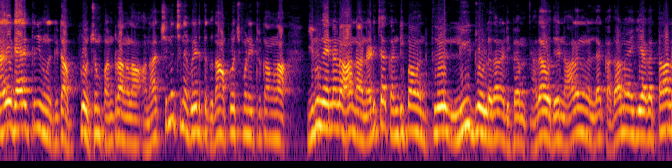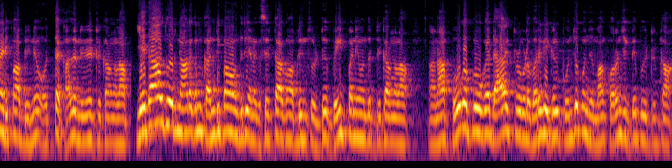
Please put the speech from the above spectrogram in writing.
நிறைய டேரக்டர் இவங்க கிட்ட அப்ரோச்சும் பண்ணுறாங்களாம் ஆனால் சின்ன சின்ன வேடத்துக்கு தான் அப்ரோச் பண்ணிட்டு இருக்காங்களாம். இவங்க என்னன்னா நான் நடித்தா கண்டிப்பாக வந்துட்டு லீட் ரோலில் தான் நடிப்பேன். அதாவது நாடகங்களில் கதாநாயகியாகத்தான் நடிப்பேன் அப்படின்னு ஒத்த கால நின்றுட்டு இருக்காங்களாம். ஏதாவது ஒரு நாடகம் கண்டிப்பாக வந்துட்டு எனக்கு செட் ஆகும் அப்படின்னு சொல்லிட்டு வெயிட் பண்ணி வந்துட்டு இருக்காங்களாம். ஆனால் போக போக டேரக்டரோட வருகைகள் கொஞ்சம் கொஞ்சமாக குறைஞ்சிக்கிட்டே போயிட்டு இருக்கான்.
